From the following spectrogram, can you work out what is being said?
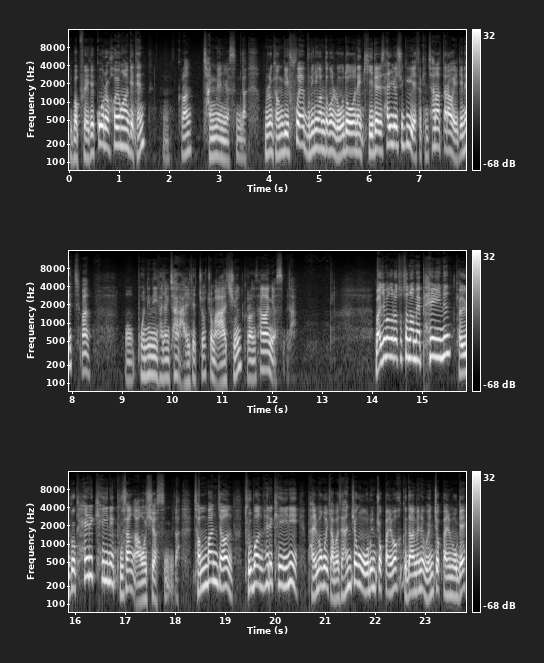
리버풀에게 골을 허용하게 된 음, 그런 장면이었습니다. 물론 경기 후에 무리뉴 감독은 로돈의 길을 살려주기 위해서 괜찮았다라고 얘기는 했지만 뭐 본인이 가장 잘 알겠죠. 좀 아쉬운 그런 상황이었습니다. 마지막으로 토트넘의 페인은 결국 해리케인의 부상 아웃이었습니다. 전반전 두 번 해리케인이 발목을 잡아서 한쪽은 오른쪽 발목, 그 다음에는 왼쪽 발목에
